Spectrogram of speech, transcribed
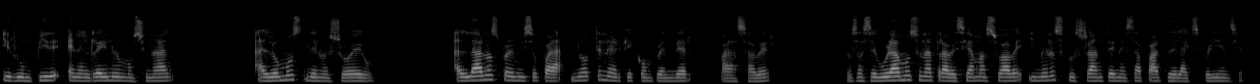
irrumpir en el reino emocional a lomos de nuestro ego. Al darnos permiso para no tener que comprender para saber, nos aseguramos una travesía más suave y menos frustrante en esta parte de la experiencia.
